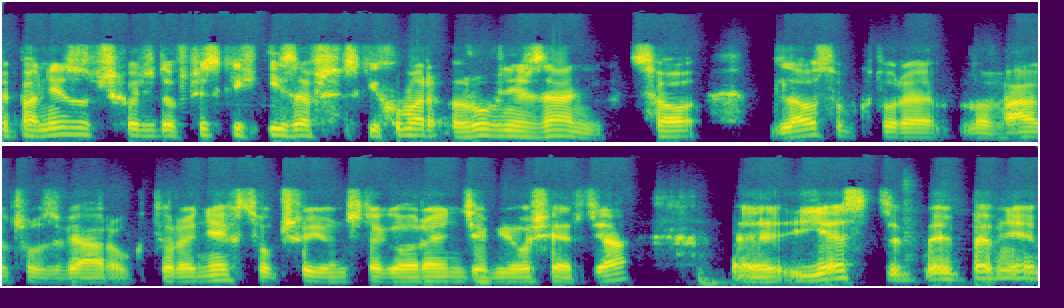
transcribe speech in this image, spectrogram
y, Pan Jezus przychodzi do wszystkich i za wszystkich umarł również za nich, co dla osób, które no, walczą z wiarą, które nie chcą przyjąć tego orędzia miłosierdzia, y, jest y, pewnie,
